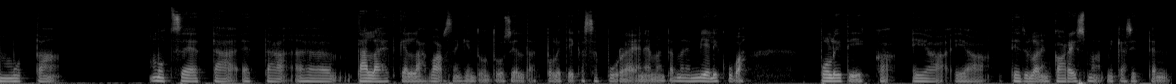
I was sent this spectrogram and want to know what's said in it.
Mutta, mutta se, että, että tällä hetkellä varsinkin tuntuu siltä, että politiikassa puree enemmän tämmöinen mielikuva politiikka ja, ja tietynlainen karisma, mikä sitten,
